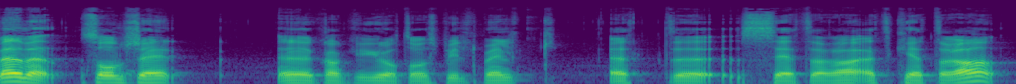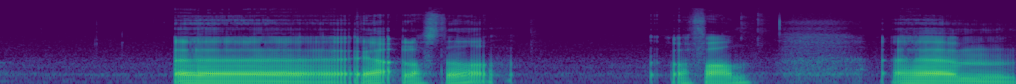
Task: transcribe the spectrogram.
Men, men. Sånn skjer. Uh, kan ikke gråte over spilt melk. Et uh, cetera, et cetera. ja, last ned, da. Hva faen? Um,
